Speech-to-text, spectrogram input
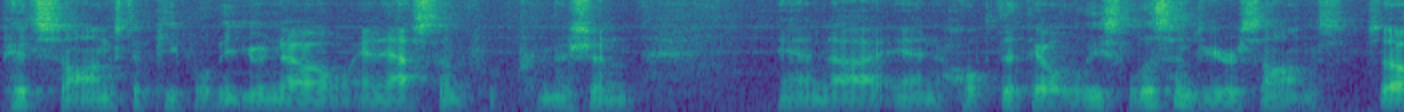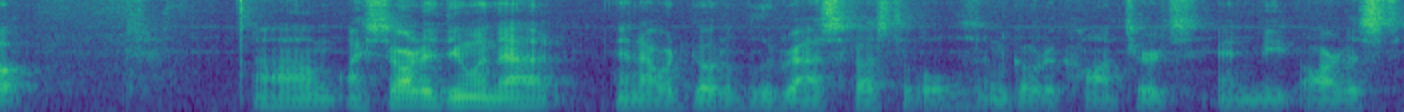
pitch songs to people that you know and ask them for permission and, uh, and hope that they'll at least listen to your songs. So um, I started doing that, and I would go to bluegrass festivals and go to concerts and meet artists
